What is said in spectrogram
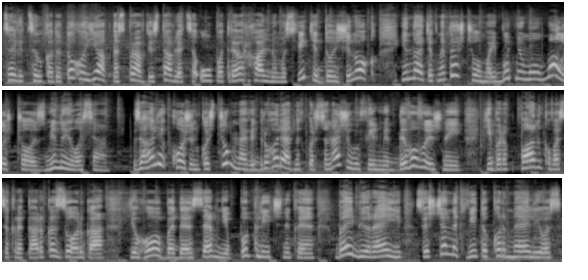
Це відсилка до того, як насправді ставляться у патріархальному світі до жінок, і натяк на те, що у майбутньому мало що змінилося. Взагалі, кожен костюм, навіть другорядних персонажів у фільмі дивовижний: кіберпанкова секретарка Зорга, його БДСМні поплічники, Бейбі Рей, священник Віто Корнеліус,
